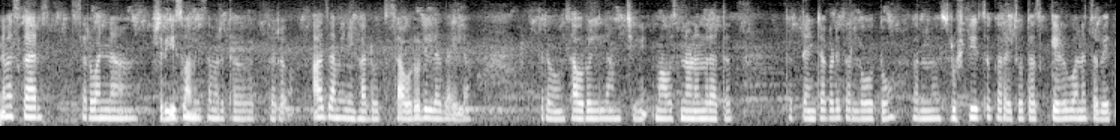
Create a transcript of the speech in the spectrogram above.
नमस्कार सर्वांना. श्री स्वामी समर्थ. तर आज आम्ही निघालो सावरोलीला जायला. तर सावरोलीला आमची मावस नणंद राहतात. तर त्यांच्याकडे चाललो होतो. कारण सृष्टीचं करायचं होतं. आज केळवणाचा बेत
